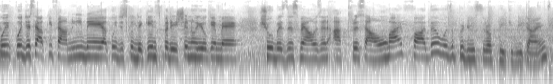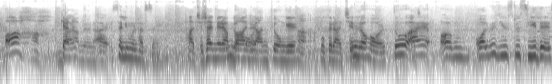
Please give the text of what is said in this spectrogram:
कोई कोई जैसे आपकी फैमिली में या कोई जिसको देखे इंस्पिरेशन हुई हो कि मैं शो बिज़नेस में आऊँ एन एक्ट्रेस आऊँ? My father was a producer of P T V time क्या नाम है सलीम उल हसन अच्छा शायद मेरे अब्बा जानते होंगे वो कराची इन लाहौर तो I always use to see this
